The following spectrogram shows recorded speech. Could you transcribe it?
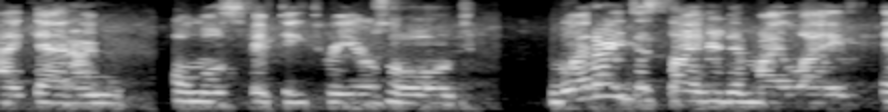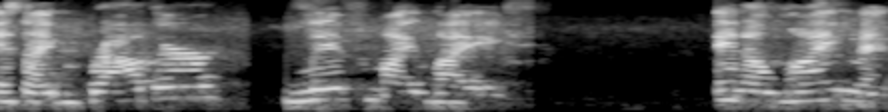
I get, I'm almost 53 years old. What I decided in my life is I'd rather live my life in alignment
